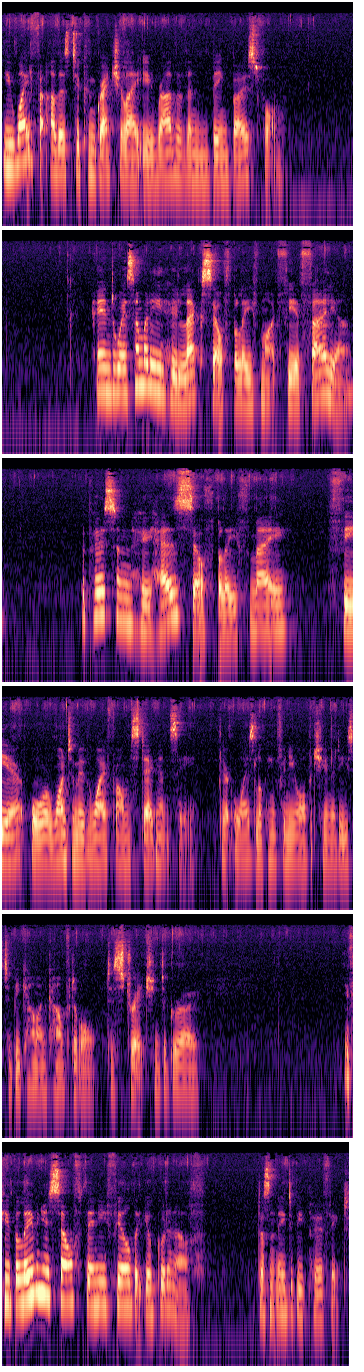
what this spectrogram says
You wait for others to congratulate you rather than being boastful. And where somebody who lacks self belief might fear failure, the person who has self belief may fear or want to move away from stagnancy. They're always looking for new opportunities to become uncomfortable, to stretch, and to grow. If you believe in yourself, then you feel that you're good enough. It doesn't need to be perfect.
